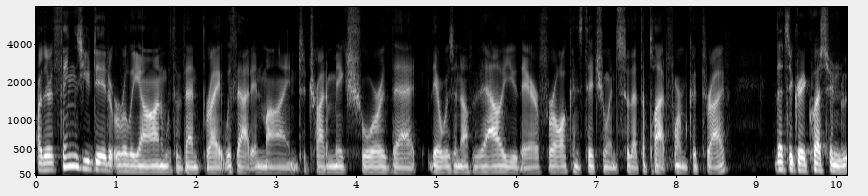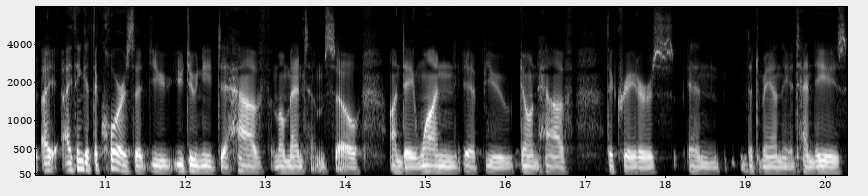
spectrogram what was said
Are there things you did early on with Eventbrite with that in mind to try to make sure that there was enough value there for all constituents so that the platform could thrive? That's a great question. I, I think at the core is that you you do need to have momentum. So on day one, if you don't have the creators and the demand, the attendees,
